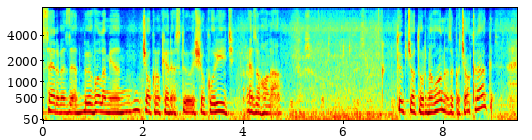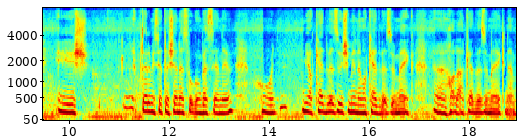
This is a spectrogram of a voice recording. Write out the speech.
szervezetből valamilyen csakra keresztül, és akkor így ez a halál. Több csatorna van, ezek a csakrák, és természetesen ezt fogunk beszélni, hogy mi a kedvező, és mi nem a kedvező, melyik eh, halál kedvező, melyik nem.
